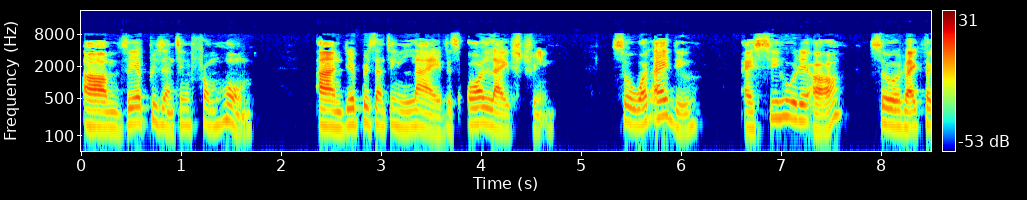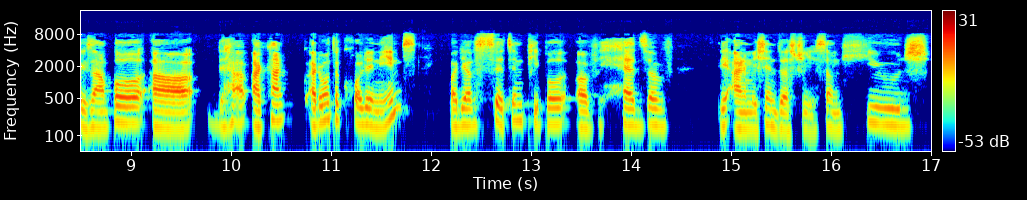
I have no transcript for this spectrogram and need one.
um, they're presenting from home and they're presenting live. It's all live stream. So what I do, I see who they are. So like, for example, uh, they have, I can't, I don't want to call their names, but they have certain people of heads of the animation industry, some huge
